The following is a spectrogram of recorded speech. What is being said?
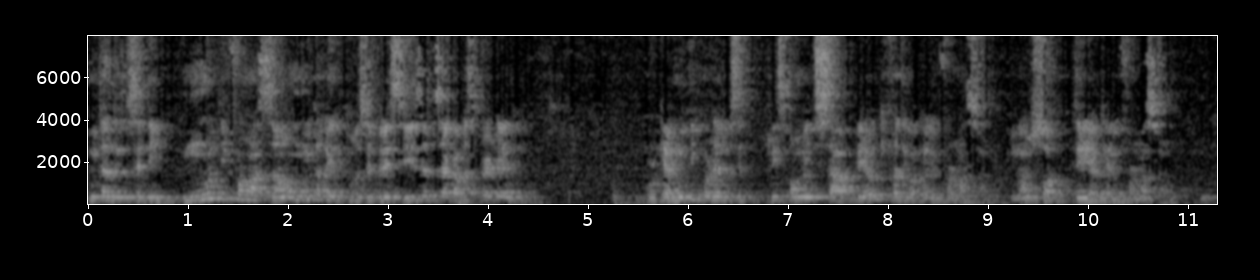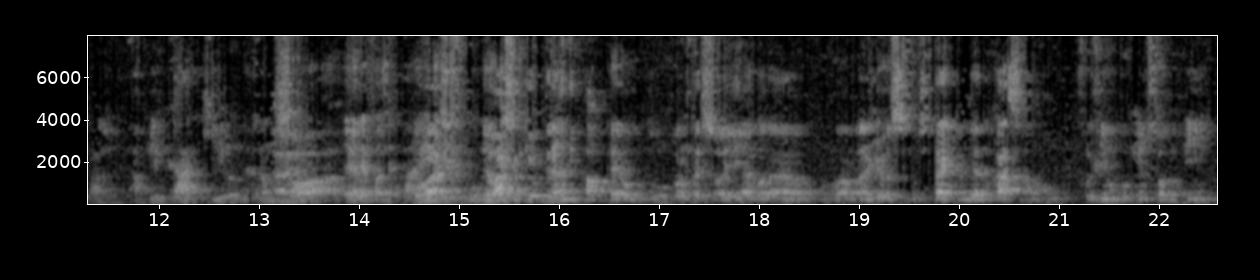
Muitas vezes você tem muita informação, muito além do que você precisa, você acaba se perdendo. Porque é muito importante você principalmente saber o que fazer com aquela informação. E não só ter aquela informação, no caso. Aplicar aquilo, né? Não É. só É, fazer parede. Eu acho, eu acho que o grande papel do professor aí, agora vou abranger o o espectro de educação, fugindo um pouquinho só do BIM,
